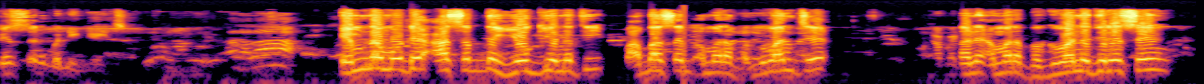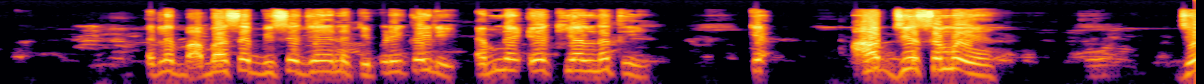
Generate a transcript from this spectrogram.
પેશન બની ગઈ છે. એમના મોઢે આ શબ્દ યોગ્ય નથી. બાબા સાહેબ અમારા ભગવાન છે અને અમારા ભગવાન જ રહેશે. એટલે બાબા સાહેબ વિશે જે એને ટિપ્પણી કરી, એમને એ ખ્યાલ નથી કે આપ જે સમયે જે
